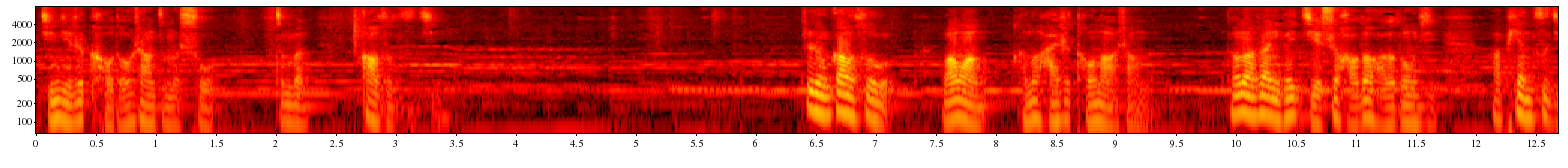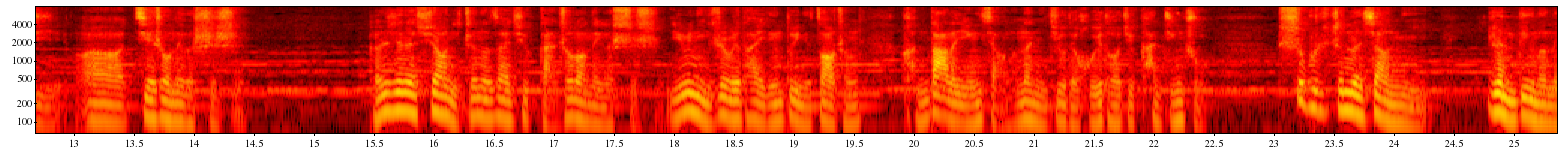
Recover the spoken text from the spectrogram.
仅仅是口头上这么说，这么告诉自己，这种告诉往往。可能还是头脑上的，头脑上你可以解释好多好多东西，啊，骗自己，呃，接受那个事实。可是现在需要你真的再去感受到那个事实，因为你认为它已经对你造成很大的影响了，那你就得回头去看清楚，是不是真的像你认定的那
